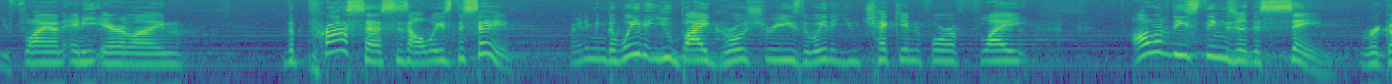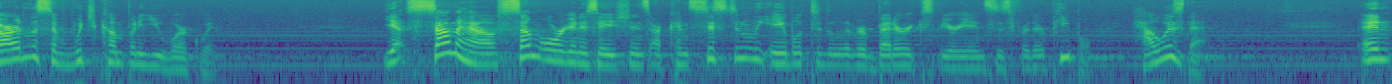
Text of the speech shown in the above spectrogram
you fly on any airline, the process is always the same, right? I mean, the way that you buy groceries, the way that you check in for a flight, all of these things are the same, regardless of which company you work with. Yet somehow, some organizations are consistently able to deliver better experiences for their people. How is that? And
